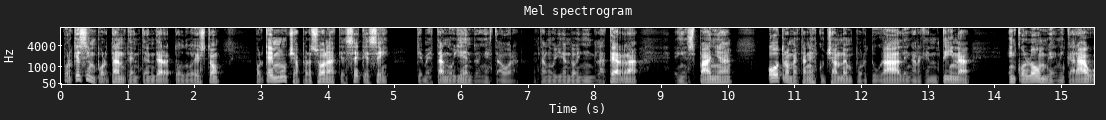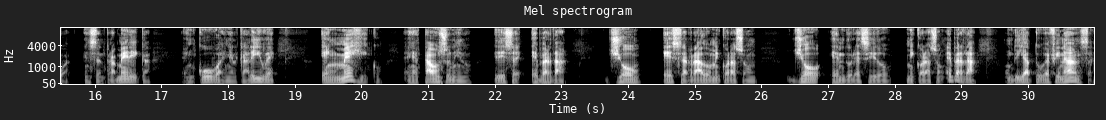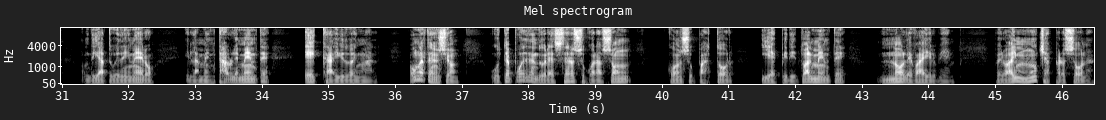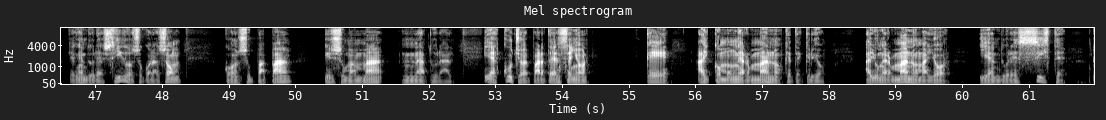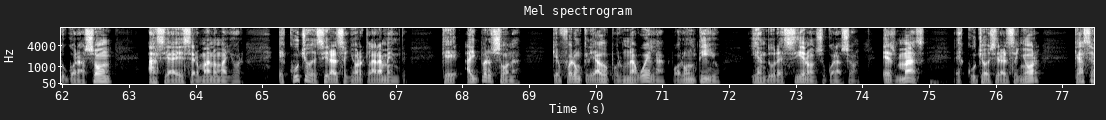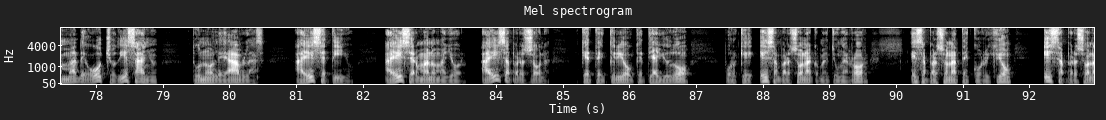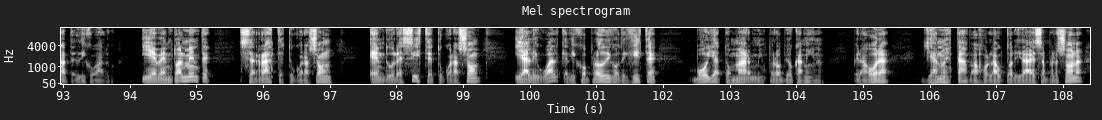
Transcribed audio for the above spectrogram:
¿por qué es importante entender todo esto? Porque hay muchas personas que sé que sé que me están oyendo en esta hora. Me están oyendo en Inglaterra, en España, otros me están escuchando en Portugal, en Argentina, en Colombia, en Nicaragua, en Centroamérica, en Cuba, en el Caribe, en México, en Estados Unidos. Y dice, es verdad, yo he cerrado mi corazón, yo he endurecido mi corazón. Es verdad, un día tuve finanzas, un día tuve dinero y lamentablemente he caído en mal. Ponga atención, usted puede endurecer su corazón con su pastor y espiritualmente no le va a ir bien. Pero hay muchas personas que han endurecido su corazón con su papá y su mamá natural. Y escucho de parte del Señor que hay como un hermano que te crió, hay un hermano mayor y endureciste tu corazón hacia ese hermano mayor. Escucho decir al Señor claramente que hay personas que fueron criados por una abuela, por un tío, y endurecieron su corazón. Es más, escucho decir al Señor que hace más de 8, 10 años tú no le hablas a ese tío, a ese hermano mayor, a esa persona que te crió, que te ayudó, porque esa persona cometió un error, esa persona te corrigió, esa persona te dijo algo. Y eventualmente cerraste tu corazón, endureciste tu corazón y al igual que el hijo pródigo dijiste, voy a tomar mi propio camino. Pero ahora ya no estás bajo la autoridad de esa persona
